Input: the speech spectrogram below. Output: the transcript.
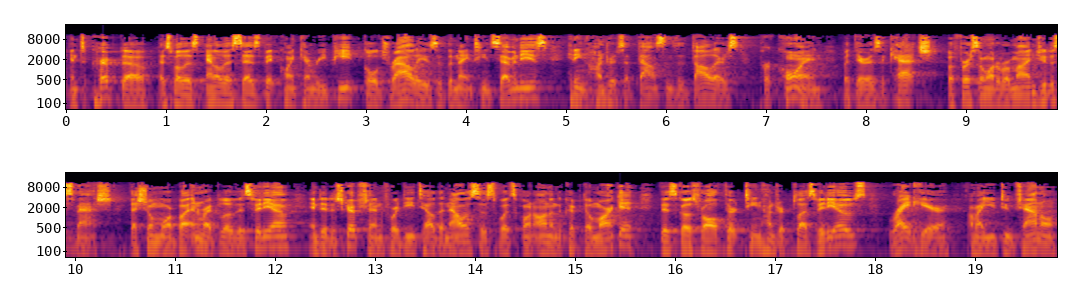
into crypto, as well as analyst says Bitcoin can repeat gold's rallies of the 1970s, hitting hundreds of thousands of dollars per coin, but there is a catch. But first I want to remind you to smash that show more button right below this video in the description for a detailed analysis of what's going on in the crypto market. This goes for all 1300 plus videos right here on my YouTube channel.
